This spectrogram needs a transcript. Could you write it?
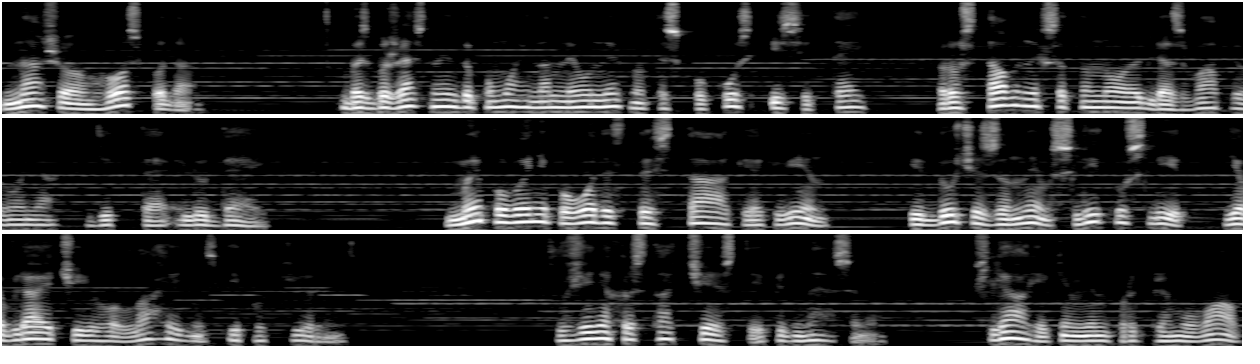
нашого Господа, без божественної допомоги нам не уникнути спокус і сітей розставлених сатаною для зваблювання дітей людей. Ми повинні поводитись так, як він, ідучи за ним слід у слід, являючи його лагідність і покірність. Служіння Христа чисте і піднесене, шлях, яким Він припрямував,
